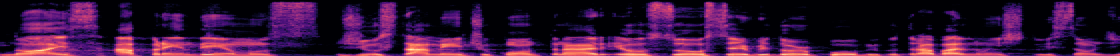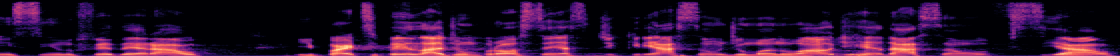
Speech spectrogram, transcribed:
Nós aprendemos justamente o contrário. Eu sou servidor público, trabalho numa instituição de ensino federal e participei lá de um processo de criação de um manual de redação oficial.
